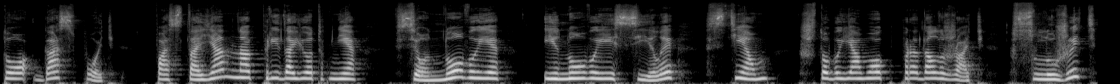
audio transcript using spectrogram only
то Господь постоянно придает мне все новые и новые силы с тем, чтобы я мог продолжать служить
